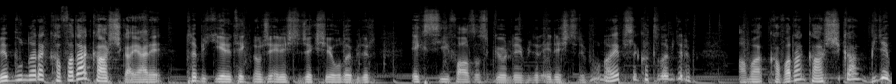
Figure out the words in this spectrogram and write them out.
ve bunlara kafadan karşı çıkan yani tabii ki yeni teknoloji eleştirecek şey olabilir, eksiği fazlası görülebilir, eleştiri bunlar hepsine katılabilirim. Ama kafadan karşı çıkan bir de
